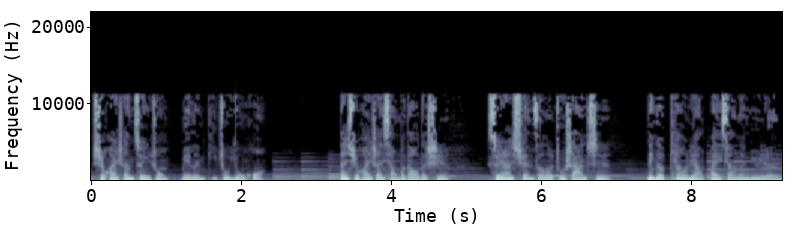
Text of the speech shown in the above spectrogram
许幻山最终没能抵住诱惑，但许幻山想不到的是，虽然选择了朱砂痣，那个漂亮外向的女人，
